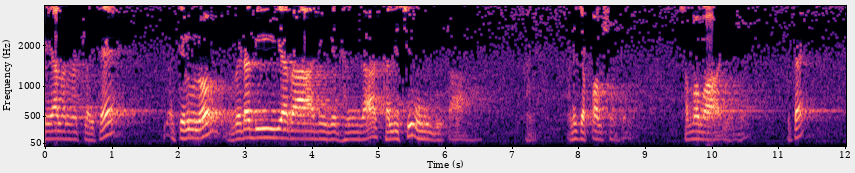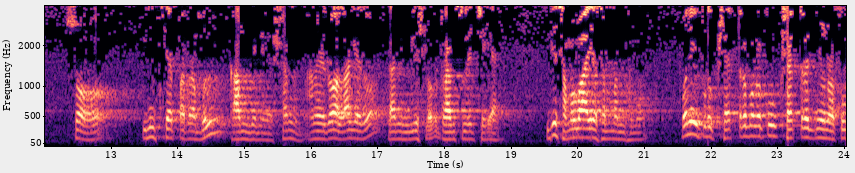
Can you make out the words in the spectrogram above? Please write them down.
చేయాలన్నట్లయితే తెలుగులో విడదీయరాని విధంగా కలిసి ఉండుట అని చెప్పాల్సి ఉంటుంది. సమవాయము ఓకే సో ఇన్సెపరబుల్ కాంబినేషన్ అనేదో అలాగేదో దాన్ని ఇంగ్లీష్లోకి ట్రాన్స్లేట్ చేయాలి. ఇది సమవాయ సంబంధము. పోనీ ఇప్పుడు క్షేత్రమునకు క్షేత్రజ్ఞునకు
